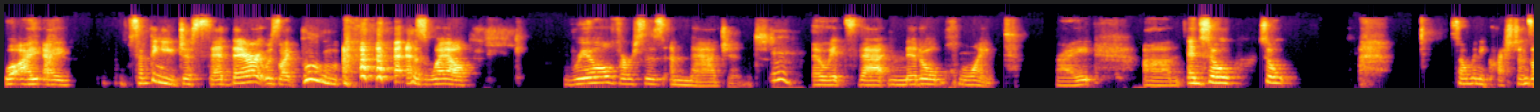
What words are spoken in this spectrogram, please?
Well, I, I, something you just said there, it was like boom as well. Real versus imagined. Mm. So it's that middle point, right? Um, and so, so, so many questions.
